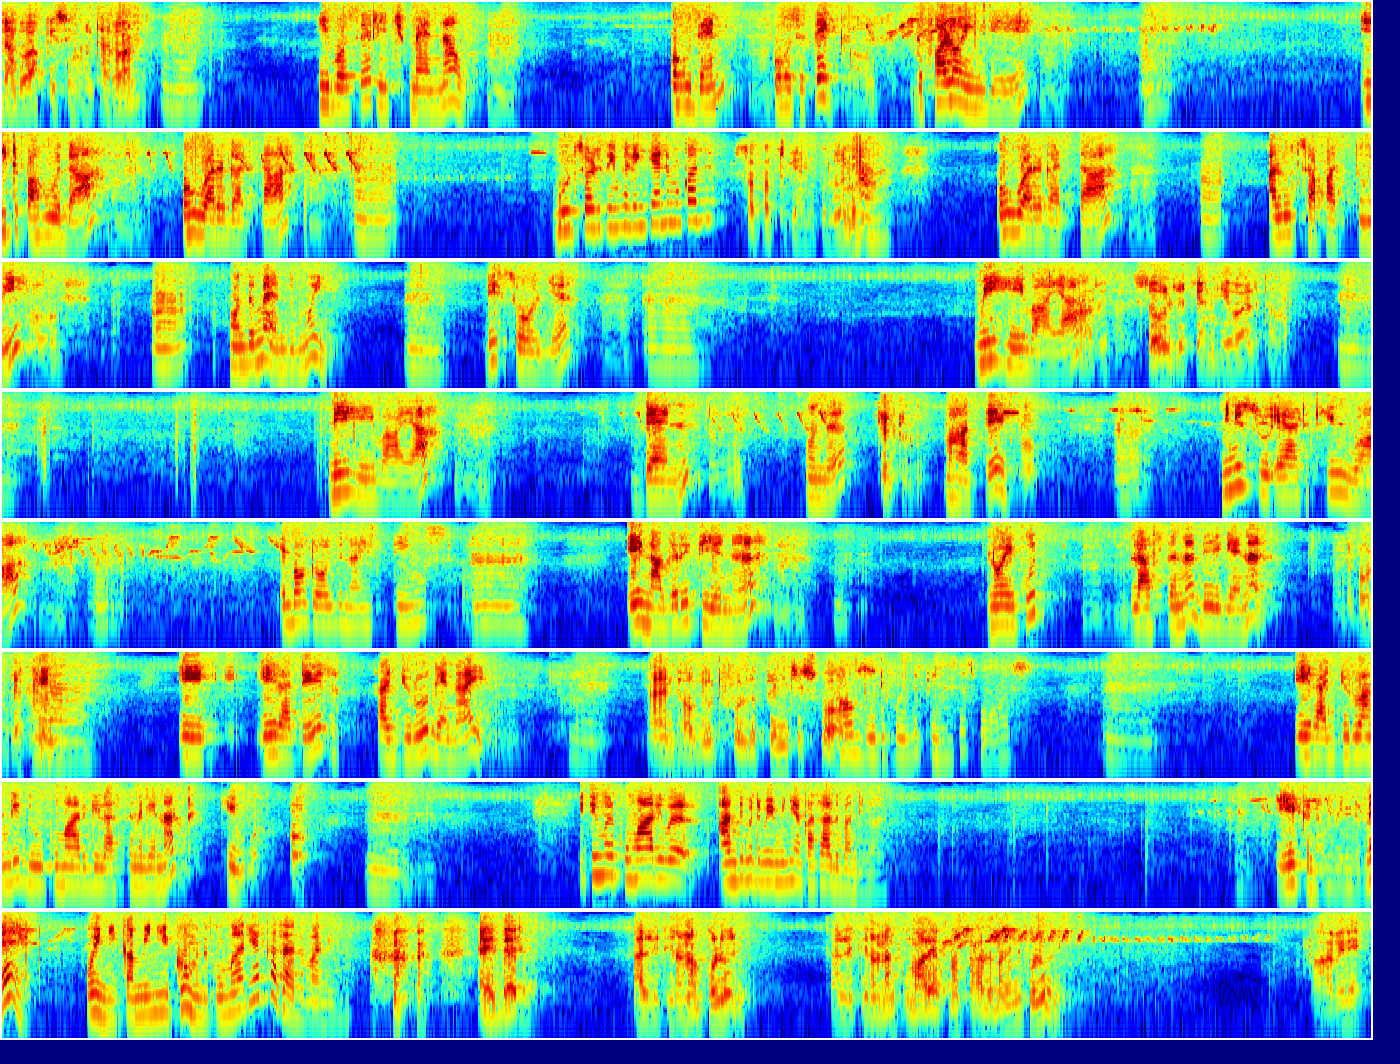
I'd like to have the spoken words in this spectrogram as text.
ඊළඟ වාක්‍ය සිංහලට හරවන්න. He was a rich man now. ඔහු දැන් පොහොසතෙක්. The following day ඊට පහුවදා ඔහු අරගත්තා. බූට්ස් වලට සිංහලෙන් කියන්නේ මොකද්ද? සපත්තු කියන්න පුළුවනි. ඔහු අරගත්තා. අලුත් සපත්තුයි. හොඳම ඇඳුමුයි. This soldier. අ, මේ හේවායා හරි හරි. සෝල්ජර් කියන්නේ හේවාලට තමයි. ම්, හේවායා. දැන්. හොඳ ජෙන්ටල්මන්. මහත්තයෙක්. මිනිස්සු එයාට කිව්වා about all the nice things ඒ නගරේ තියෙන නොයෙකුත් ලස්සන දේ ගැන about the king. ඒ ඒ රටේ රජුරුව ගැනයි And how beautiful the princess was. how beautiful the princess was ම්, ඒ රජුරුවන්ගේ දූ කුමාරිගේ ලස්සන ගැනත් කිව්වා ඔව්. ම්. ඉතින් ඔය කුමාරිව අන්තිමට මේ මිනිහා කසාද බඳිනවද? ඒක නම් වෙන්න බෑ. ඔය නිකම් මිනිහ කොහොමද කුමාරියක් කසාද බඳින්නේ? ඇයි බැරි? සල්ලි තියනවා නම් පුළුවනි. සල්ලි තියනවා නම් කුමාරයෙක්ම සහද බඳින්න පුළුවනි. ස්වාමිනේ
